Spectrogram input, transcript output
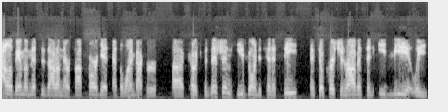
Alabama misses out on their top target at the linebacker uh, coach position. He's going to Tennessee. And so Christian Robinson immediately,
